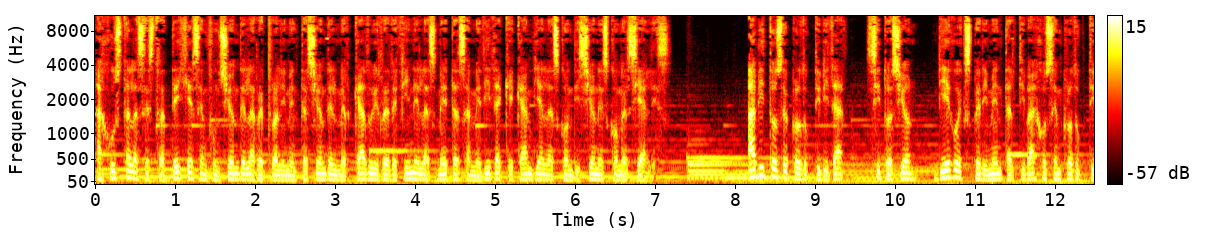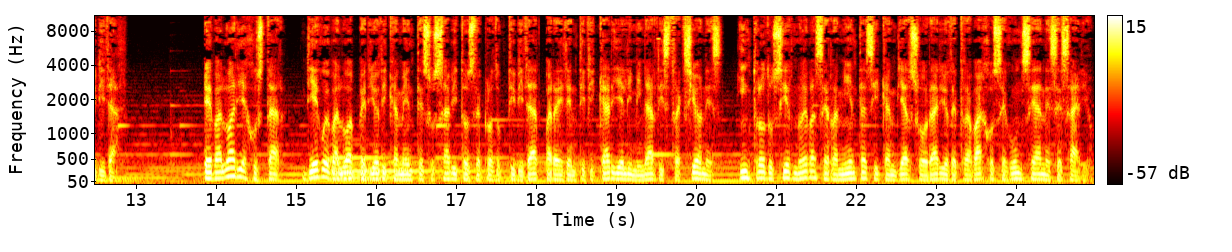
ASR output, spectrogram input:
ajusta las estrategias en función de la retroalimentación del mercado y redefine las metas a medida que cambian las condiciones comerciales. Hábitos de productividad, situación, Diego experimenta altibajos en productividad. Evaluar y ajustar, Diego evalúa periódicamente sus hábitos de productividad para identificar y eliminar distracciones, introducir nuevas herramientas y cambiar su horario de trabajo según sea necesario.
